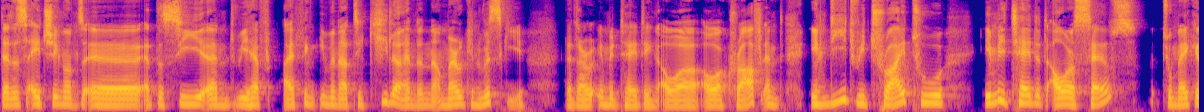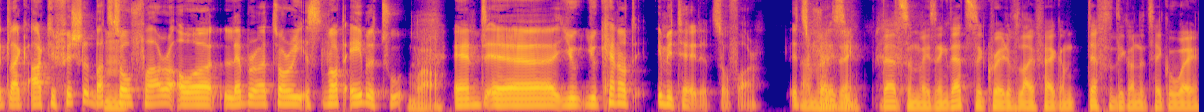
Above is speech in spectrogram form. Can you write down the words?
that is aging on uh, at the sea, and we have, I think, even a tequila and an American whiskey that are imitating our our craft. And indeed, we try to imitate it ourselves to make it like artificial, but so far our laboratory is not able to, Wow. and uh, you you cannot imitate it so far. It's amazing. crazy. That's amazing. That's a creative life hack I'm definitely going to take away.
